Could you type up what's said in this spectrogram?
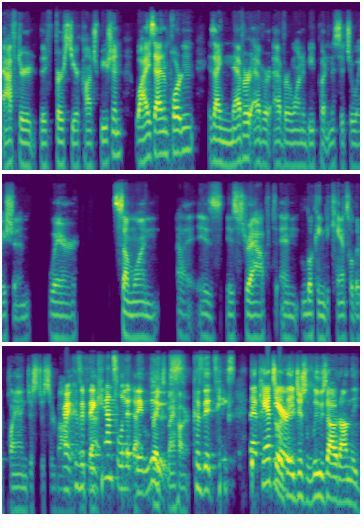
after the first year contribution. Why is that important? Is I never, ever, ever want to be put in a situation where someone uh, is is strapped and looking to cancel their plan just to survive. Right, because if they cancel it, they lose. Breaks my heart because it takes. They cancel year. it, they just lose out on the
